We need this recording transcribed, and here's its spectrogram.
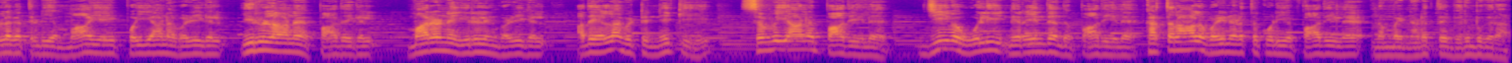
உலகத்தினுடைய மாயை பொய்யான வழிகள் இருளான பாதைகள் மரண இருளின் வழிகள் அதையெல்லாம் விட்டு நீக்கி செவ்வையான பாதையில ஜீவ ஒளி நிறைந்த அந்த பாதையில கர்த்தரால வழி நடத்தக்கூடிய பாதையில நம்மை நடத்த விரும்புகிறார்.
